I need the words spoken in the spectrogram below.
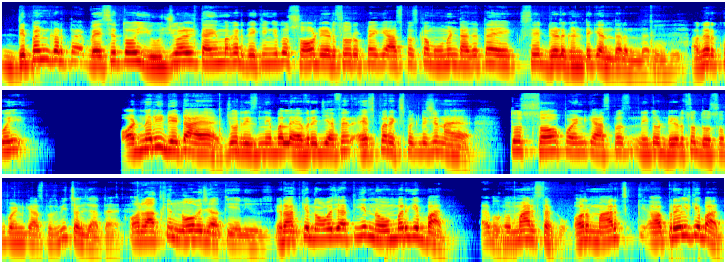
डिपेंड करता है। वैसे तो यूजुअल टाइम अगर देखेंगे तो सौ डेढ़ सौ रुपए के आसपास का मूवमेंट आ जाता है एक से डेढ़ घंटे के अंदर अंदर हम्म, हम्म। अगर कोई ऑर्डनरी डेटा आया है जो रीजनेबल एवरेज या फिर एज पर एक्सपेक्टेशन आया है तो 100 पॉइंट के आसपास नहीं तो 150 200 पॉइंट के आसपास भी चल जाता है। और रात के नौ बजे आती है न्यूज़ रात के नौ बजे आती है नवंबर के बाद मार्च तक और मार्च अप्रैल के बाद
